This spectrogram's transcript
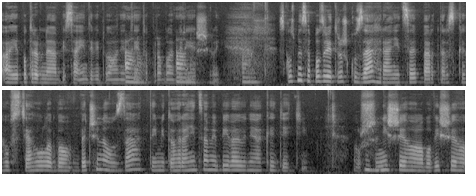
a je potrebné, aby sa individuálne áno. tieto problémy áno. riešili. Áno. Skúsme sa pozrieť trošku za hranice partnerského vzťahu, lebo väčšinou za týmito hranicami bývajú nejaké deti už mm-hmm. nižšieho alebo vyššieho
